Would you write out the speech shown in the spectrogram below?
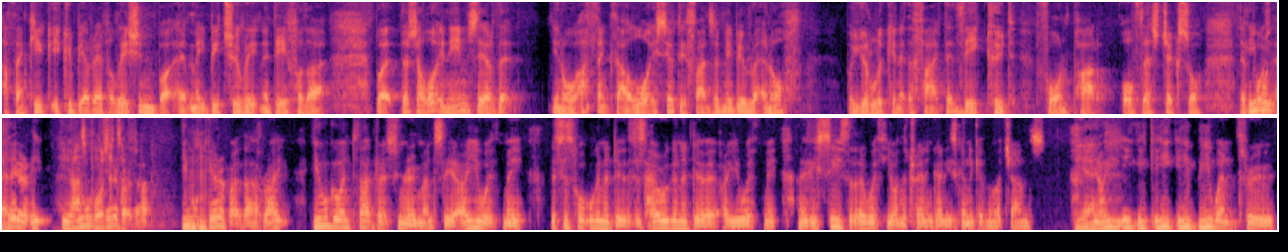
I think he, he could be a revelation. But it might be too late in the day for that. But there's a lot of names there that you know I think that a lot of Celtic fans have maybe written off. But you're looking at the fact that they could form part of this jigsaw. That he pos- won't care. He, and, he, that's positive. That. He won't care about that, right? He will go into that dressing room and say, "Are you with me? This is what we're going to do. This is how we're going to do it. Are you with me?" And if he sees that they're with you on the training ground, he's going to give them a chance. Yeah. You know, he he he, he, he went through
